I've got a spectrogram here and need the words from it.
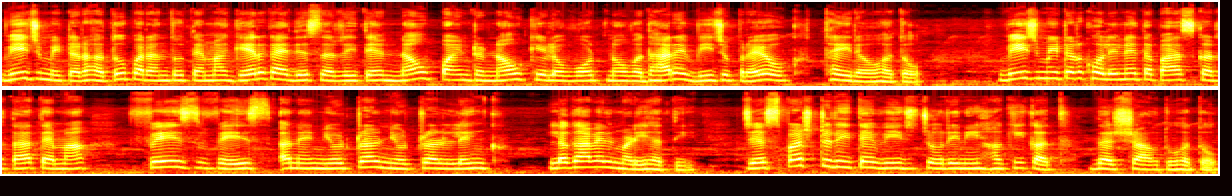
વીજ મીટર હતું, પરંતુ તેમાં ગેરકાયદેસર રીતે નવ પોઈન્ટ નવ કિલો વોટનો વધારે વીજ પ્રયોગ થઈ રહ્યો હતો. વીજ મીટર ખોલીને તપાસ કરતાં તેમાં ફેઝ ફેઝ અને ન્યુટ્રલ ન્યુટ્રલ લિંક લગાવેલ મળી હતી. જે સ્પષ્ટ રીતે વીજ ચોરીની હકીકત દર્શાવતું હતું.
